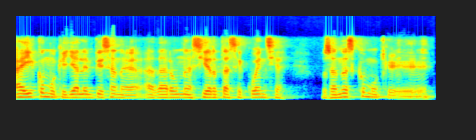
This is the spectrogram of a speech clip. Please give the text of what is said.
ahí como que ya le empiezan a, dar una cierta secuencia. O sea, no es como que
